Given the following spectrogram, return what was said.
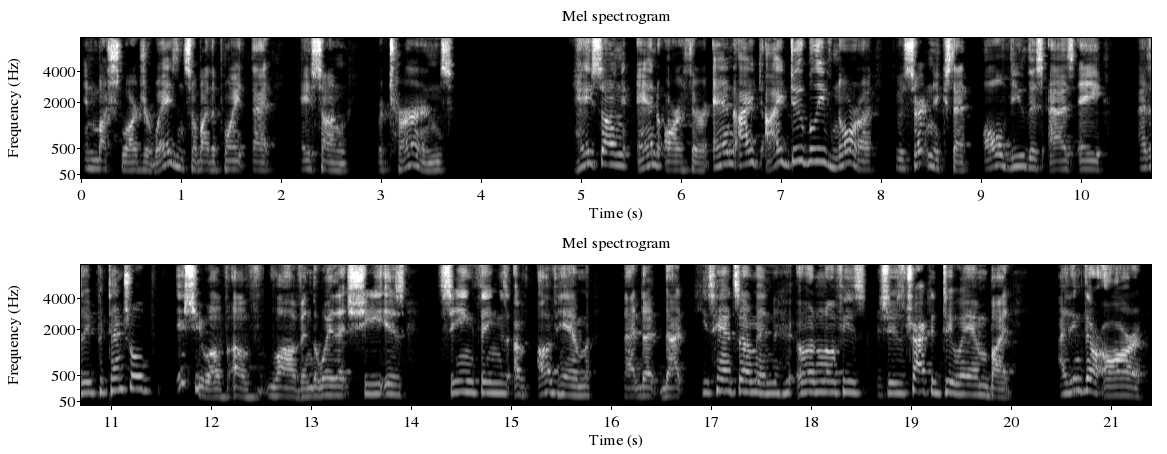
in much larger ways. And so by the point that Haesung returns, Haesung and Arthur, and I I do believe Nora to a certain extent, all view this as a as a potential issue of of love and the way that she is seeing things of, of him that, that that he's handsome and I don't know if he's she's attracted to him, but I think there are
